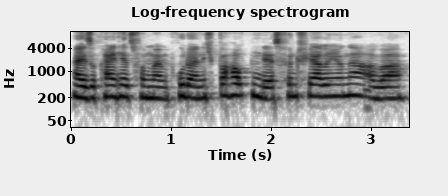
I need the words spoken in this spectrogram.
Also, kann ich jetzt von meinem Bruder nicht behaupten, der ist 5 Jahre jünger, aber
